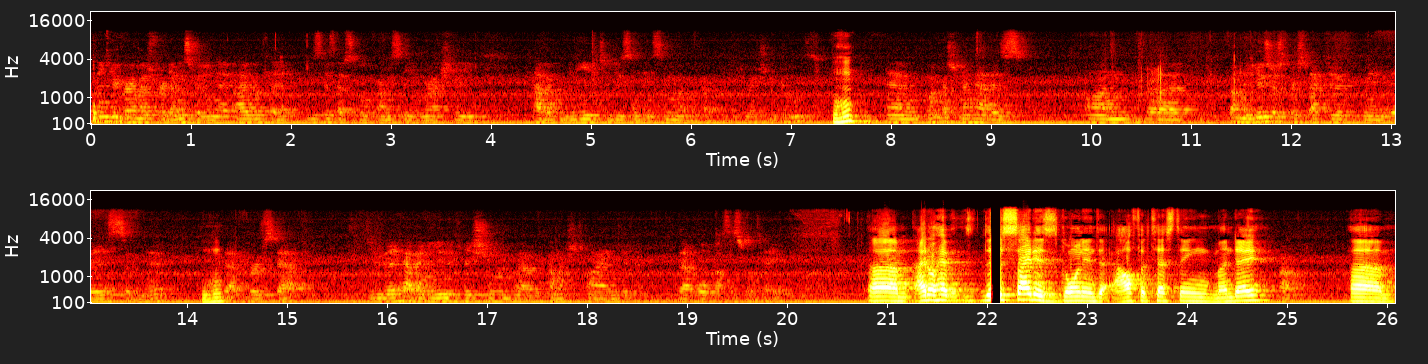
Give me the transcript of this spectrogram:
Thank you very much for demonstrating that. I work at UCSF School of Pharmacy, and we're actually have a need to do something similar with our direction tools. Mm-hmm. And one question I have is, on the, from the user's perspective, when they submit Mhm. that first step, do they have any indication of how much time that whole process? Um, I don't have this site is going into alpha testing Monday. Um,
